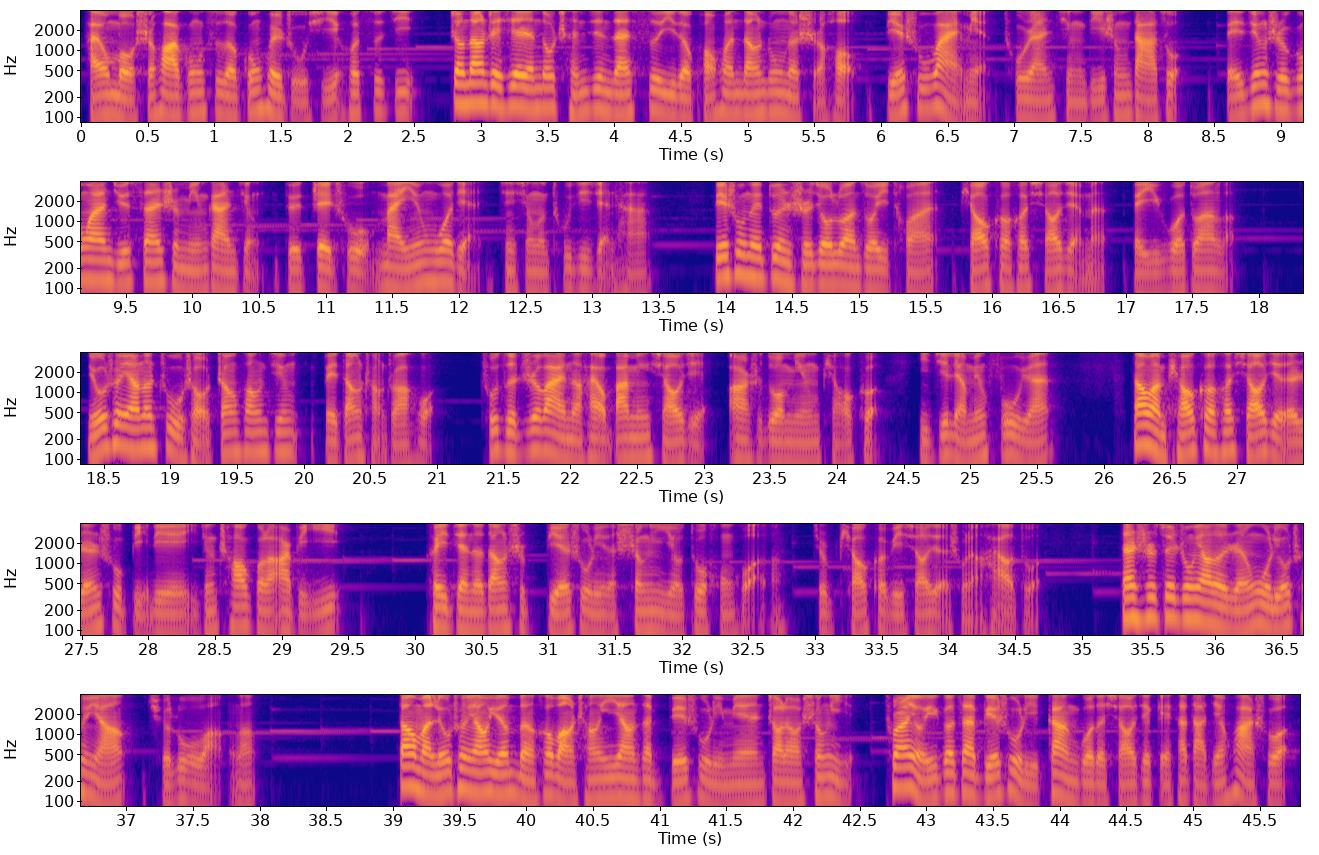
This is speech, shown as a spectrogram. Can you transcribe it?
还有某石化公司的工会主席和司机。正当这些人都沉浸在肆意的狂欢当中的时候，别墅外面突然警笛声大作，北京市公安局三十名干警对这处卖淫窝点进行了突击检查，别墅内顿时就乱作一团，嫖客和小姐们被一锅端了。刘春阳的助手张方晶被当场抓获。除此之外呢，还有八名小姐、二十多名嫖客以及两名服务员。当晚嫖客和小姐的人数比例已经超过了二比一，可以见得当时别墅里的生意有多红火了。就是嫖客比小姐的数量还要多。但是最重要的人物刘春阳却落网了。当晚，刘春阳原本和往常一样在别墅里面照料生意，突然有一个在别墅里干过的小姐给他打电话说：“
